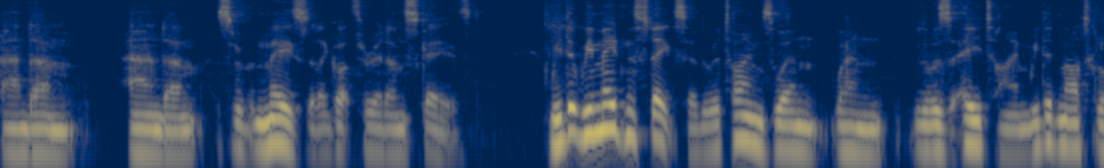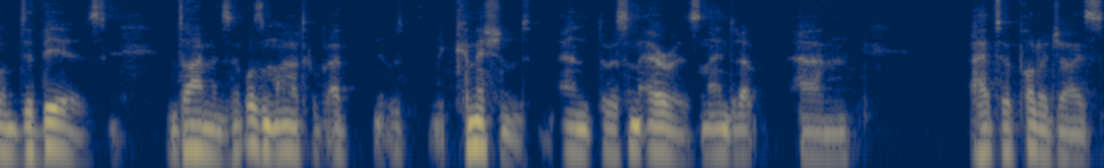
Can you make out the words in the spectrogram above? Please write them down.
And, um, and um, sort of amazed that I got through it unscathed. We did. We made mistakes. So there were times when, when there was a time we did an article on De Beers, diamonds. It wasn't my article, but I, it was commissioned, and there were some errors, and I ended up um, I had to apologize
